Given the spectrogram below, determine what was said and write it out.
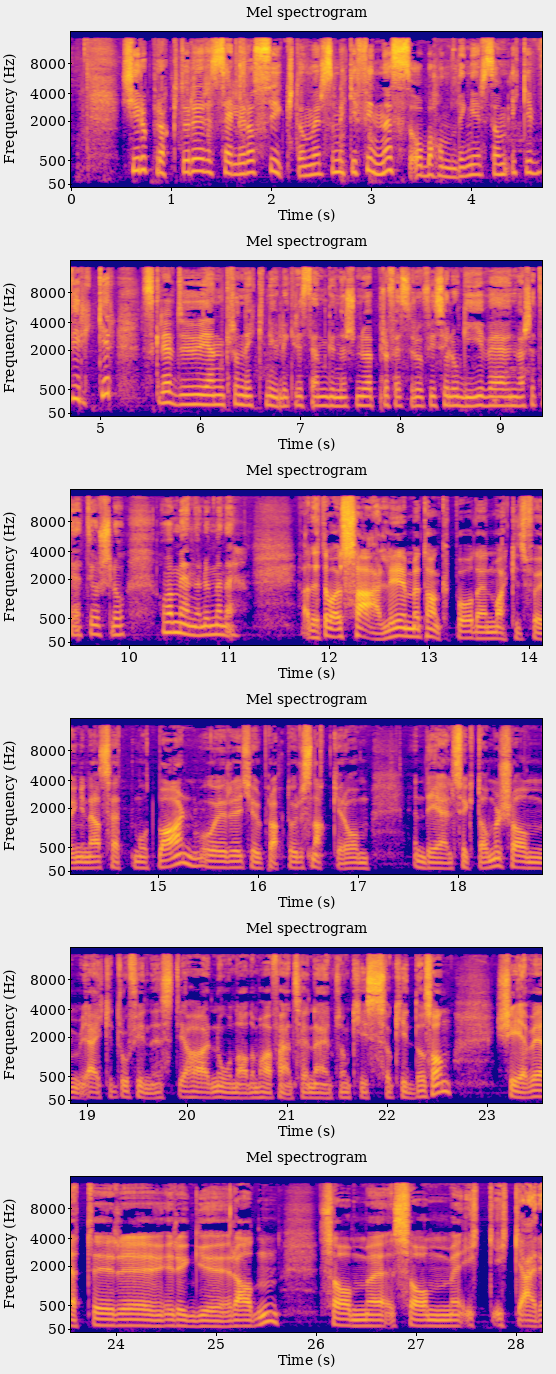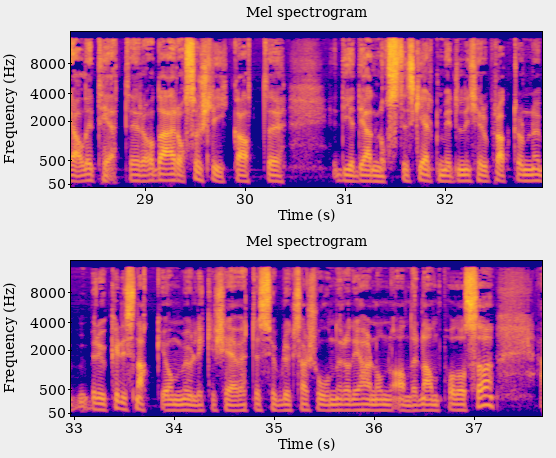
Kiropraktorer selger oss sykdommer som ikke finnes, og behandlinger som ikke virker, skrev du i en kronikk nylig, Christian Gundersen. Du er professor i fysiologi ved Universitetet i Oslo. Og hva mener du med det? Ja, dette var jo særlig med tanke på den markedsføringen jeg har sett mot barn, hvor kiropraktorer snakker om en del sykdommer som jeg ikke tror finnes. Har, noen av dem har fancy name som Kiss og Kid og sånn. Skjevheter i ryggraden som, som ikke, ikke, er realiteter. Og det er også slik at eh, de diagnostiske hjelpemidlene kiropraktorene bruker, de snakker om ulike skjevheter, subluksasjoner, og de har noen andre navn på det også,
